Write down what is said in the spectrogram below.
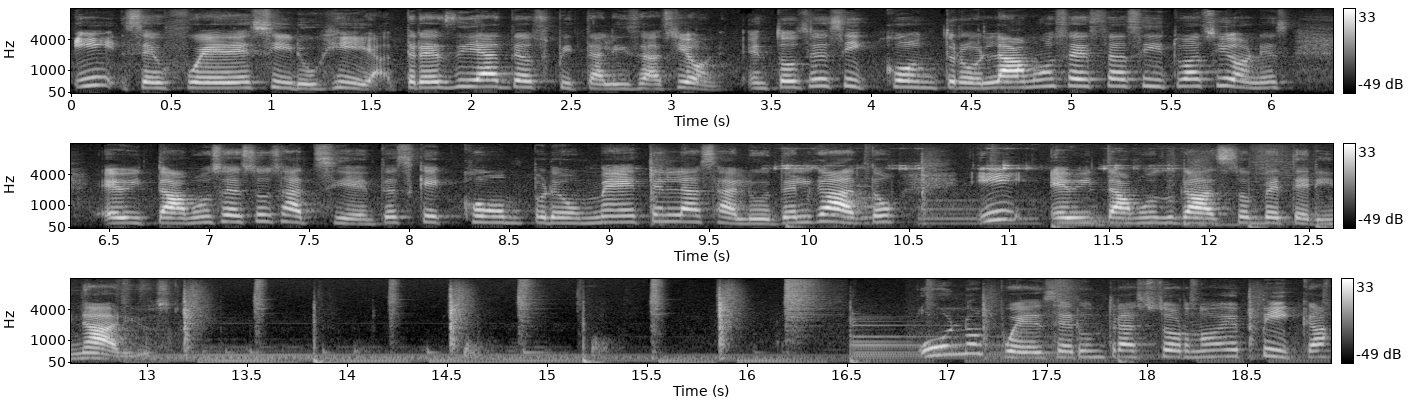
y se fue de cirugía, tres días de hospitalización. Entonces, si controlamos estas situaciones, evitamos esos accidentes que comprometen la salud del gato y evitamos gastos veterinarios. Puede ser un trastorno de pica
